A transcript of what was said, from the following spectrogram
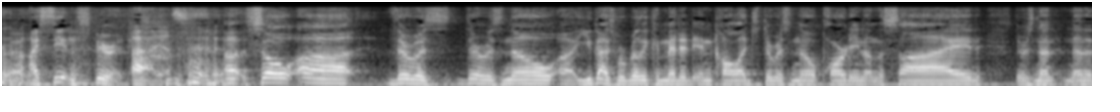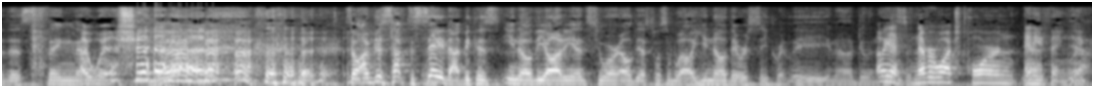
Uh, I see it in spirit. Ah, yes. Uh, so uh, there was there was no. Uh, you guys were really committed in college. There was no partying on the side. There was none none of this thing that. I wish. so I'm just have to say that because you know the audience who are LDS was well, you know they were secretly you know doing. Oh yeah, never watch porn, anything. yeah. Like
